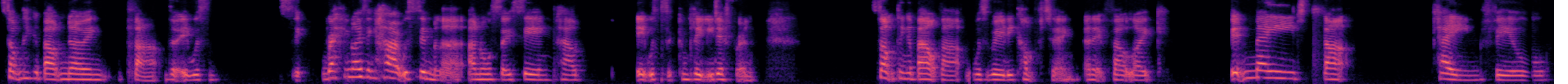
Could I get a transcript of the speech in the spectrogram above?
something about knowing that that it was recognizing how it was similar and also seeing how it was completely different. Something about that was really comforting, and it felt like it made that pain feel.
